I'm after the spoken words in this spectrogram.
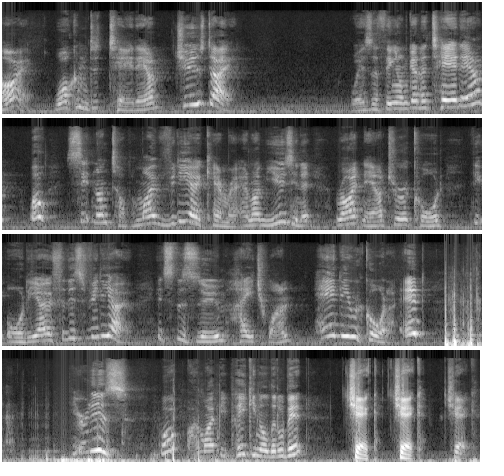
Hi, welcome to Teardown Tuesday. Where's the thing I'm going to tear down? Well, sitting on top of my video camera and I'm using it right now to record the audio for this video. It's the Zoom H1 handy recorder and here it is. Well, I might be peeking a little bit. Check, check, check.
